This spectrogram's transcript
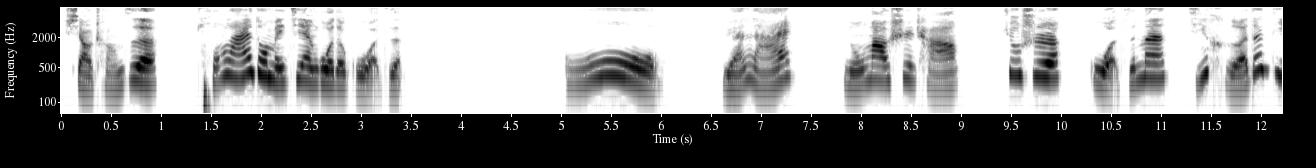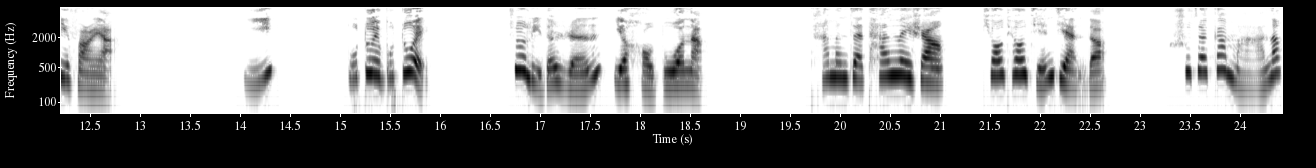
小橙子从来都没见过的果子。哦，原来农贸市场就是果子们集合的地方呀！咦，不对不对，这里的人也好多呢。他们在摊位上挑挑拣拣的。是在干嘛呢？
